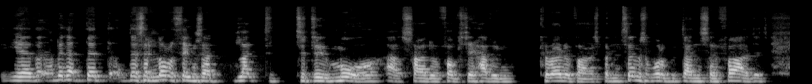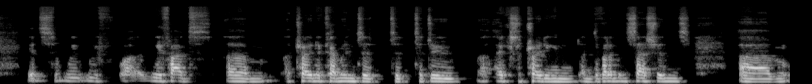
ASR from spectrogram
yeah i mean that, that, there's a lot of things i'd like to, to do more outside of obviously having coronavirus but in terms of what we've done so far it's, it's we, have we've, uh, we've had um, a trainer come in to, to, to do uh, extra training and, and development sessions um,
